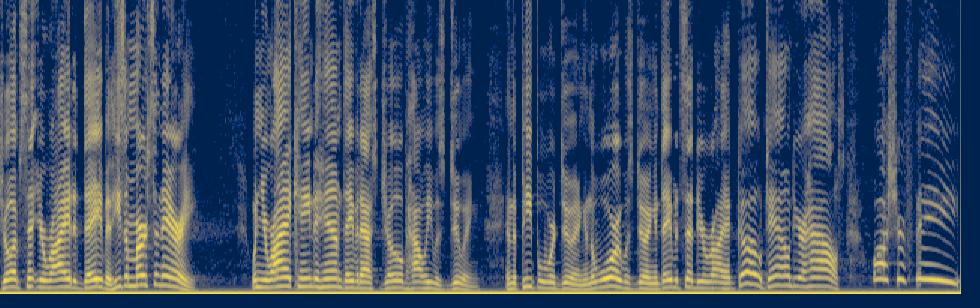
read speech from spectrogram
Joab sent Uriah to David. He's a mercenary. When Uriah came to him, David asked Joab how he was doing and the people were doing, and the war was doing. And David said to Uriah, Go down to your house, wash your feet,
